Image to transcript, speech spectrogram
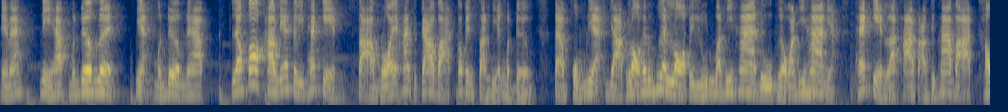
เห็นไหมนี่ครับเหมือนเดิมเลยเนี่ยเหมือนเดิมนะครับแล้วก็คราวนี้จะมีแพ็กเกจ 359 บาท ก็เป็นสัตว์เลี้ยงเหมือนเดิม แต่ผมเนี่ยอยากรอให้เพื่อนๆรอไปลุ้นวันที่ 5 ดู เผื่อวันที่ 5 เนี่ย แพ็กเกจราคา 35 บาท เขา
